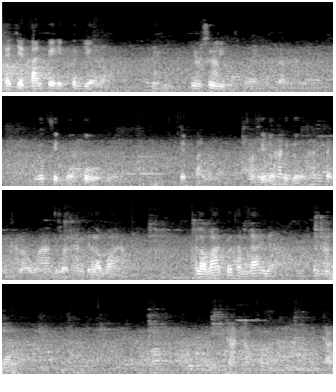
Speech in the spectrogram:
แต่เจ็ดวันเคยเห็นคนเดียวนะอยู่สุรินทร์ ลูกศิษย์หลวงปู่เนี่ยเจ็ดวันตลูอนกศิษนี้ย์หลวงท่านปู่ดูท่านเป็นคารวะหรือว่าท่านเป็นคารวะคารวาสก็ทำได้นะไม่ไม่ได้การทำสมาธิเป็นการ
